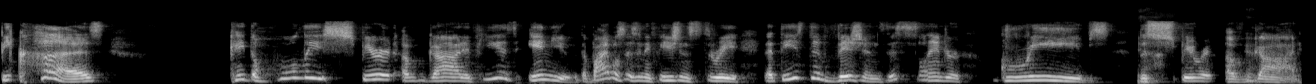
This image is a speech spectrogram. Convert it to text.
because Okay, the Holy Spirit of God, if He is in you, the Bible says in Ephesians 3 that these divisions, this slander grieves the yeah. Spirit of yeah. God.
